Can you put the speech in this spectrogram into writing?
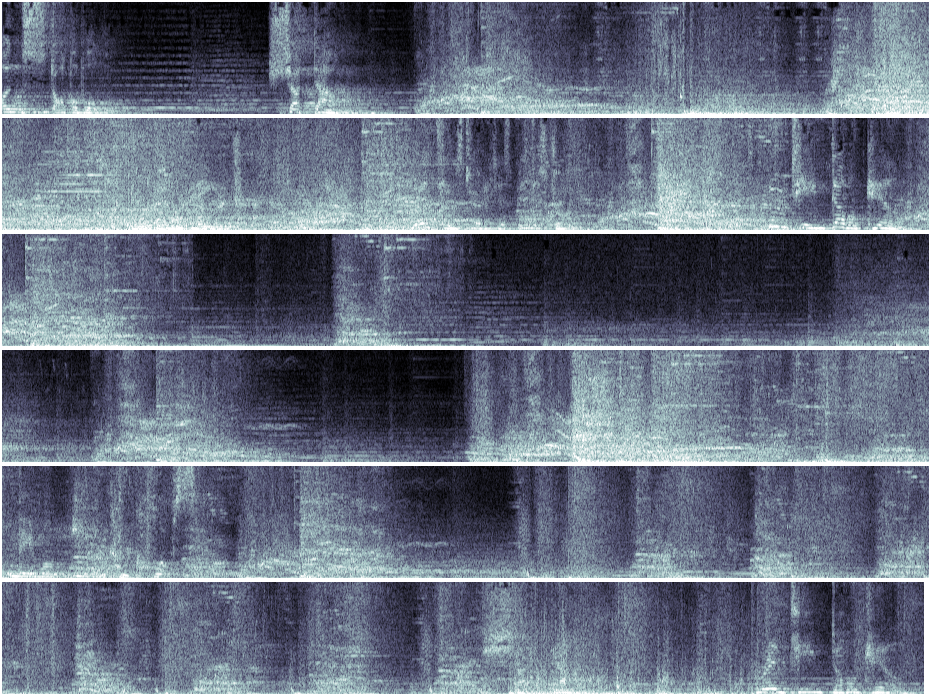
Unstoppable. Shut down. Rampage. Red Team's turret has been destroyed. Blue Team double kill. Team double kill.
